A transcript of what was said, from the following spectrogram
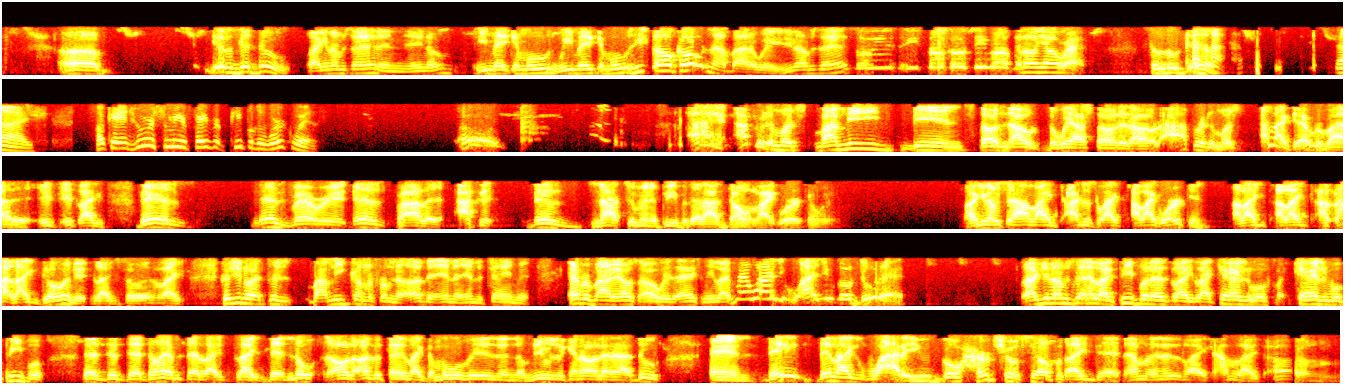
uh he's a good dude. Like, you know what I'm saying? And, you know, he making moves, we making moves. He's Stone Cold now, by the way. You know what I'm saying? So he's, he's Stone Cold Steve Austin on Young Rap. Salute to him. nice. Okay, and who are some of your favorite people to work with? Uh, I I pretty much by me being starting out the way I started out, I pretty much I like everybody. It's it's like there's there's very there's probably I could there's not too many people that I don't like working with. Like you know what I'm saying? I like I just like I like working. I like I like I, I like doing it. Like so it's like because you know because by me coming from the other end of entertainment, everybody else always asks me like, man, why you why you go do that? Like you know what I'm saying? Like people that's like like casual casual people that that, that don't have that like like that know all the other things like the movies and the music and all that I do. And they they like, why do you go hurt yourself like that? I'm it's like I'm like, um,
